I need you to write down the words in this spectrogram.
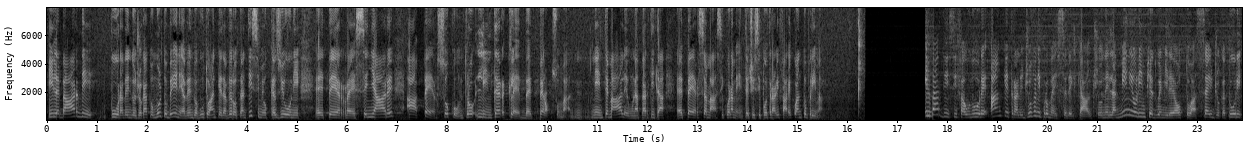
il Bardi pur avendo giocato molto bene e avendo avuto anche davvero tantissime occasioni eh, per segnare, ha perso contro l'Inter Club. Però insomma niente male, una partita eh, persa ma sicuramente ci si potrà rifare quanto prima. Il Bardi si fa onore anche tra le giovani promesse del calcio. Nella Mini Olimpia 2008 a sei giocatori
